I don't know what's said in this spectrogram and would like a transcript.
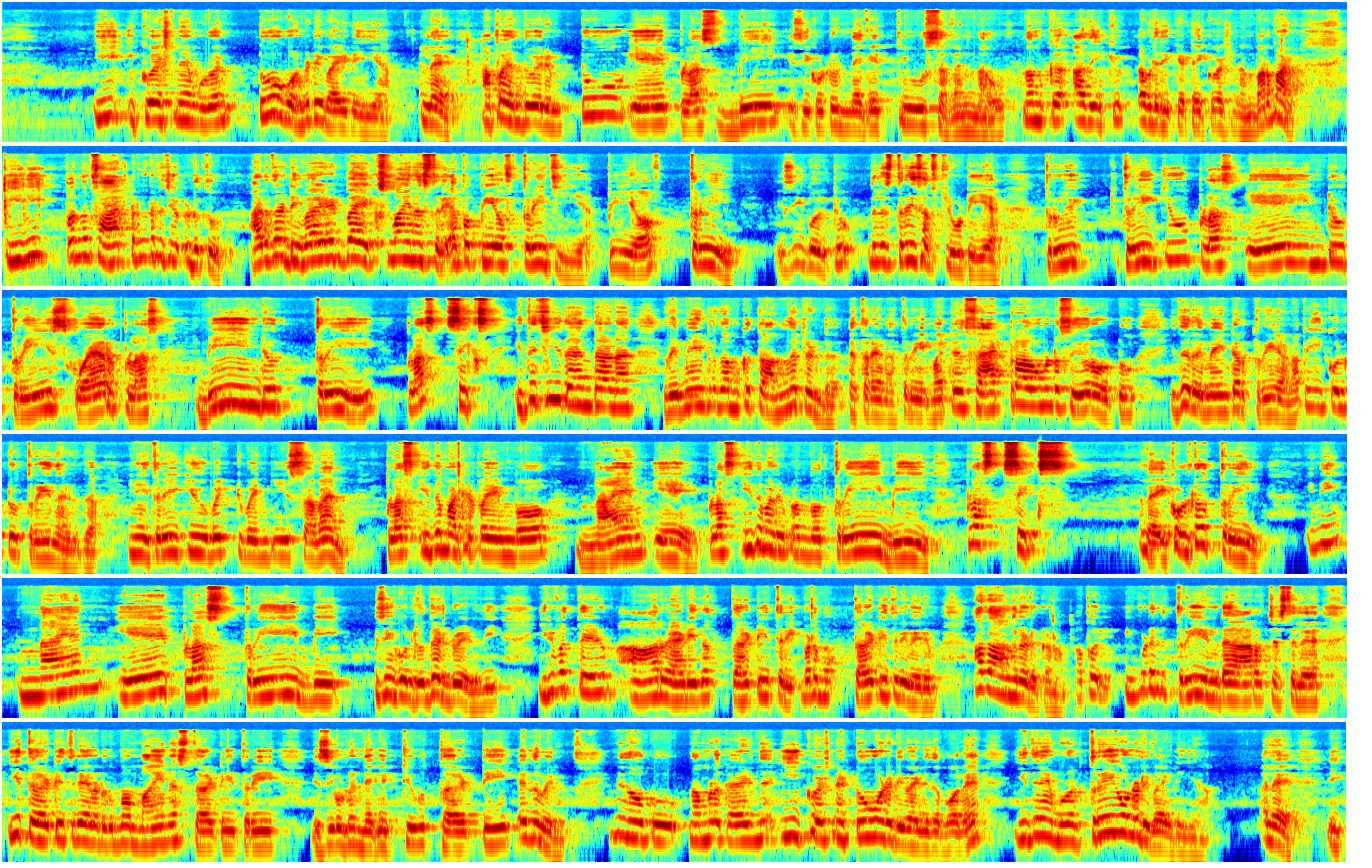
ഈ ഇക്വേഷനെ മുഴുവൻ ടു കൊണ്ട് ഡിവൈഡ് ചെയ്യാം അല്ലേ? അപ്പോൾ എന്ത് വരും? Two a plus b is equal to negative seven ആവും. നമുക്ക് അത് ഇക്വ- അവിടെ ഇരിക്കട്ടെ ഇക്വേഷൻ നമ്പർ വൺ ഇനി ഇപ്പം ഒന്ന് ഫാക്ടറിന്റെ എടുത്തു. അടുത്ത divided by x minus three അപ്പോൾ പി ഓഫ് ത്രീ ചെയ്യുക. P of three is equal to ഇതിൽ ത്രീ സബ്സ്റ്റിറ്റ്യൂട്ട് ചെയ്യുക. Three three cube plus a into three square plus b into three plus six ഇത് ചെയ്താൽ എന്താണ്? റിമൈൻഡർ നമുക്ക് തന്നിട്ടുണ്ട്. എത്രയാണ്? ത്രീ മറ്റേ ഫാക്ടർ ആകുകൊണ്ട് സീറോ ടു ഇത് റിമൈൻഡർ ത്രീ ആണ്. അപ്പോൾ ഈക്വൽ ടു ത്രീ എന്ന് എഴുതുക. ഇനി three cube twenty seven plus ഇത് മൾട്ടിപ്ലൈ ചെയ്യുമ്പോൾ നയൻ എ പ്ലസ് ഇത് മൾട്ടിപ്ലൈ ചെയ്യുമ്പോൾ ത്രീ ബി പ്ലസ് സിക്സ് അല്ലേ? ഈക്വൽ ടു ത്രീ ഇനി nine a plus three b is equal to ഇത് രണ്ടും എഴുതി ഇരുപത്തേഴും ആറ് ആഡ് ചെയ്താൽ തേർട്ടി ത്രീ ഇവിടെ തേർട്ടി ത്രീ വരും. അത് അങ്ങനെ എടുക്കണം. അപ്പോൾ ഇവിടെ ഒരു ത്രീ ഉണ്ട് ആർ എച്ച് എസിൽ ഈ തേർട്ടി ത്രീ അങ്ങനെ എടുക്കുമ്പോൾ minus thirty three is equal to negative thirty എന്ന് വരും. ഇനി നോക്കൂ നമ്മൾ കഴിഞ്ഞ ഈ ഇക്വേഷനെ ടു കൊണ്ട് ഡിവൈഡ് ചെയ്ത പോലെ ഇതിനെ മുഴുവൻ ത്രീ കൊണ്ട് ഡിവൈഡ് ചെയ്യാം. അല്ലേ? ഈ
